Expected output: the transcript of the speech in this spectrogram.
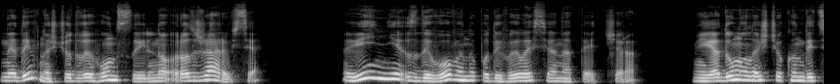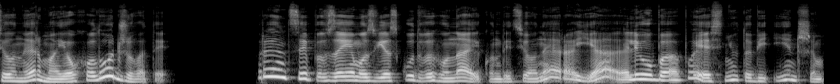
Не дивно, що двигун сильно розжарився. Вінні здивовано подивилася на Тетчера. Я думала, що кондиціонер має охолоджувати. Принцип взаємозв'язку двигуна і кондиціонера я, Люба, поясню тобі іншим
